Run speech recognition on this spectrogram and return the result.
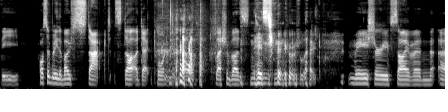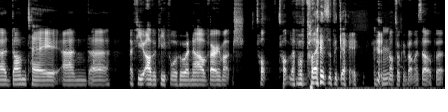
the possibly the most stacked starter deck tournament of Flesh and Blood's history with like me, Sharif, Simon, uh, Dante, and uh, a few other people who are now very much top top level players of the game. Mhm. Not talking about myself, but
